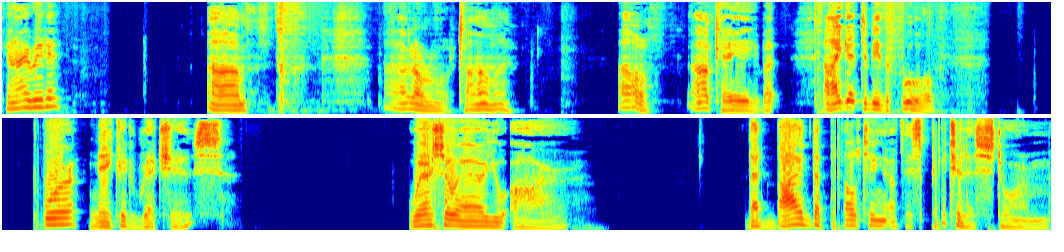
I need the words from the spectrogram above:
Can I read it? Um, I don't know, Tom. Oh, okay, but I get to be the fool. Poor naked wretches, wheresoe'er you are, that bide the pelting of this pitiless storm,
